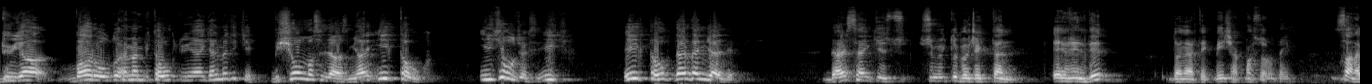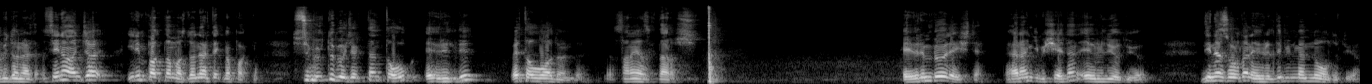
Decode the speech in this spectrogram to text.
dünya var oldu hemen bir tavuk dünyaya gelmedi ki. Bir şey olması lazım. Yani ilk tavuk. İlki olacaksın ilk. İlk tavuk nereden geldi? Dersen ki sü- sümüklü böcekten evrildi. Döner tekmeyi çakmak zorundayım. Sana bir döner Seni anca ilim paklamaz. Döner tekme pakla. Sümüklü böcekten tavuk evrildi ve tavuğa döndü. Ya sana yazıklar olsun. Evrim böyle işte. Herhangi bir şeyden evriliyor diyor. Dinozordan evrildi bilmem ne oldu diyor.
